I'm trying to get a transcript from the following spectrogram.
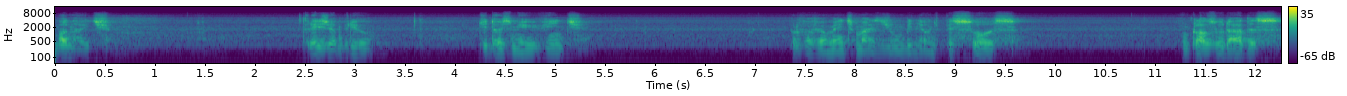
Boa noite. 3 de abril de 2020. Provavelmente mais de um bilhão de pessoas enclausuradas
